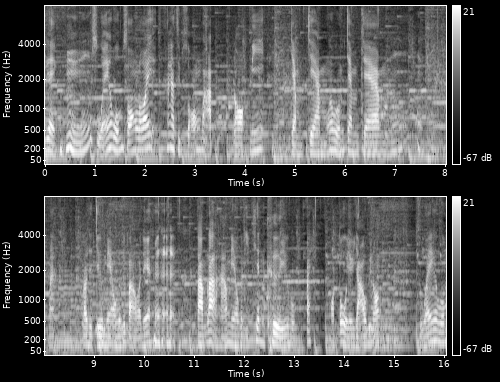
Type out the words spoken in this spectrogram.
เรื่อยๆสวยครับผม 252 บาท ดอกนี้ แจมแจมครับผมแจมแจมมาเราจะเจอแมวกันหรือเปล่าวันนี้ ตามล่าหาแมวกันอีกเช่นเคยครับผมไปออโต้ยาวๆพี่น้อง สวยครับผม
